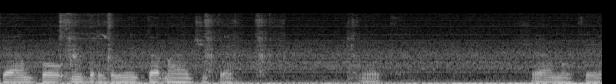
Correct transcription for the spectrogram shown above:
campo libero dell'unità magica ecco. Diciamo che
